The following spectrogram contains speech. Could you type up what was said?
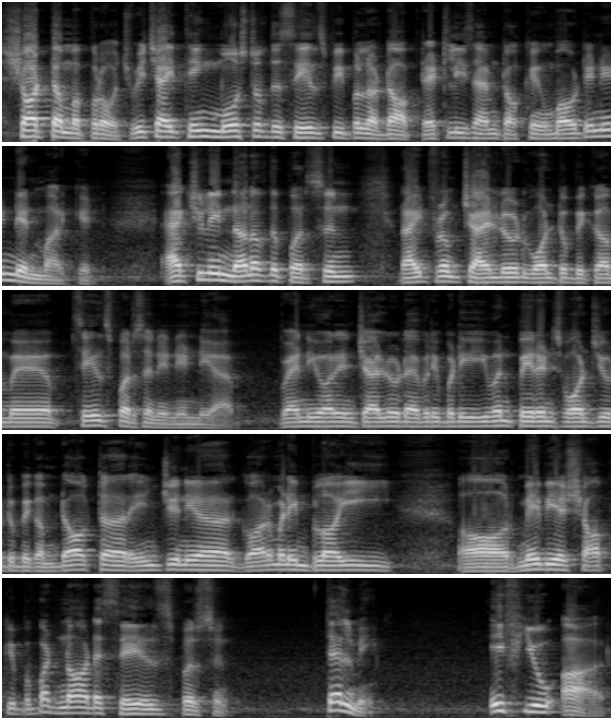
short-term approach, which I think most of the salespeople adopt. At least I'm talking about in Indian market. Actually, none of the person right from childhood want to become a salesperson in India when you are in childhood everybody even parents want you to become doctor engineer government employee or maybe a shopkeeper but not a salesperson. Tell me if you are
